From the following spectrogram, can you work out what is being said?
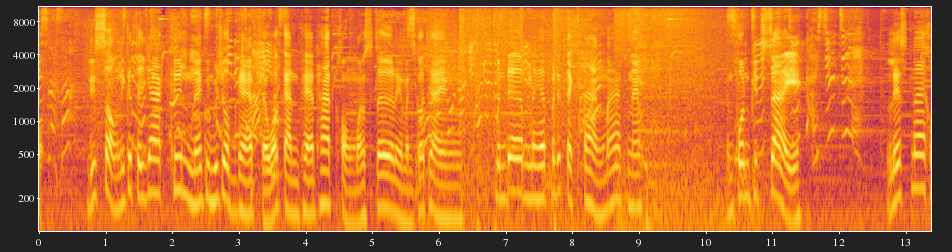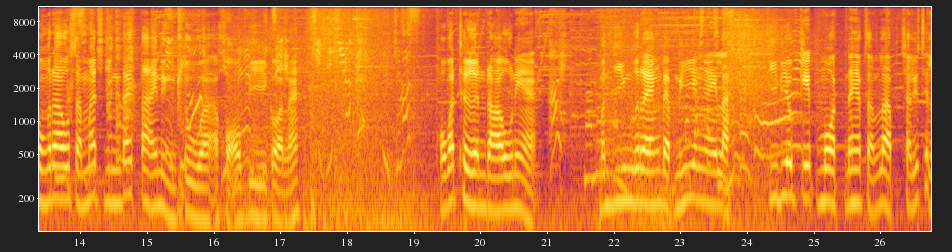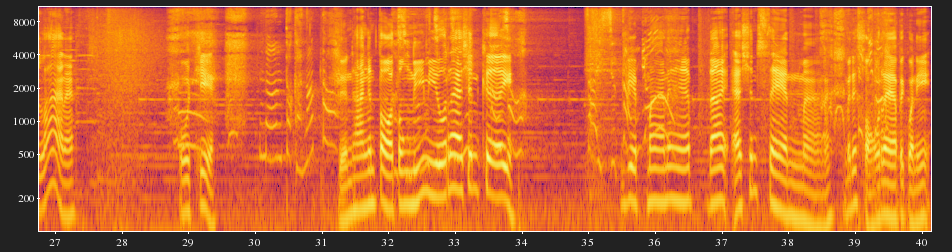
ลิสสองนี่ก็จะยากขึ้นนะคุณผู้ชมครับ แต่ว่าการแพ้ธาตุของมอนสเตอร์เนี่ยมันก็จะยังเหมือนเดิมนะครับ ไม่ได้แตกต่างมากนะ มันพ่นพิษใส่เลสหน้าของเราสามารถยิงได้ตายหนึ่งตัวเอาขอเอาบีก่อนนะ เพราะว่าเทิร์นเราเนี่ย มันยิงแรงแบบนี้ยังไงล่ะ ทีเดียวเก็บหมดนะครับสำหรับชาลิสเซล่านะ โอเค เดินทางกันต่อตรงนี้มีแร่เช่นเคย เก็บมานะครับ ได้แอชเชนแซนมานะ ไม่ได้ของแรไปกว่านี้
